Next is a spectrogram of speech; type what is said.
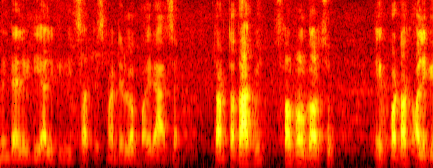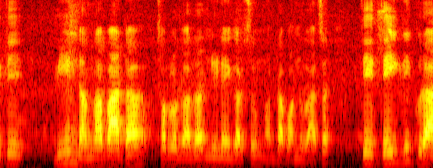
मेन्टालिटी अलिकति छ त्यसमा डेभलप भइरहेछ तर तथापि छलफल गर्छु एकपटक अलिकति मिहिन ढङ्गबाट छलफल गरेर निर्णय गर्छौँ भनेर भन्नुभएको छ। त्यही त्यही नै कुरा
